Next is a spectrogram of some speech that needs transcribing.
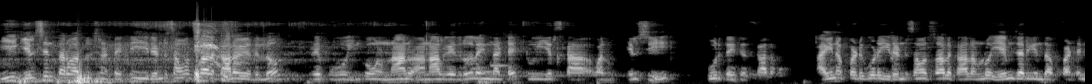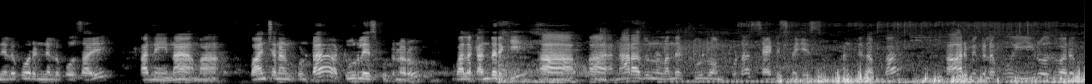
ఈ గెలిచిన తర్వాత చూసినట్టయితే ఈ రెండు సంవత్సరాల కాల వ్యవధిలో రేపు ఇంకో నాలుగు నాలుగైదు రోజులు అయిందంటే టూ ఇయర్స్ కా వాళ్ళు గెలిచి పూర్తి అవుతుంది కాలం అయినప్పటికీ కూడా ఈ రెండు సంవత్సరాల కాలంలో ఏం జరిగింది తప్ప నెలకో రెండు నెలలకు అని నా మా వాంఛన అనుకుంటా టూర్లు వేసుకుంటున్నారు. వాళ్ళకందరికీ ఆ, వాళ్ళందరికీ టూర్లు పంపుకుంటా సాటిస్ఫై చేస్తుంది అంతే తప్ప కార్మికులకు ఈ రోజు వరకు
